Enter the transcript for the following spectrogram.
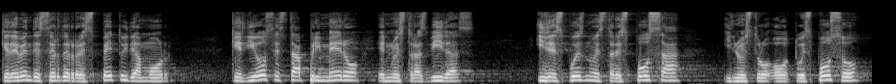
que deben de ser de respeto y de amor, que Dios está primero en nuestras vidas y después nuestra esposa y nuestro o tu esposo,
